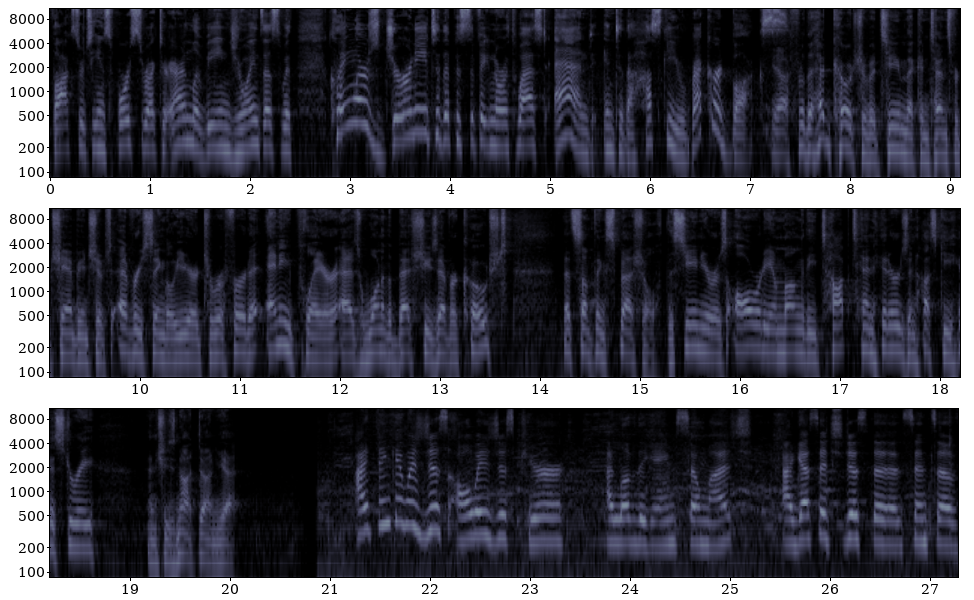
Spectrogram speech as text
Fox 13 Sports Director Aaron Levine joins us with Klingler's journey to the Pacific Northwest and into the Husky record books. Yeah, for the head coach of a team that contends for championships every single year to refer to any player as one of the best she's ever coached, that's something special. The senior is already among the top 10 hitters in Husky history, and she's not done yet. I think it was just always just pure, I love the game so much. I guess it's just the sense of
